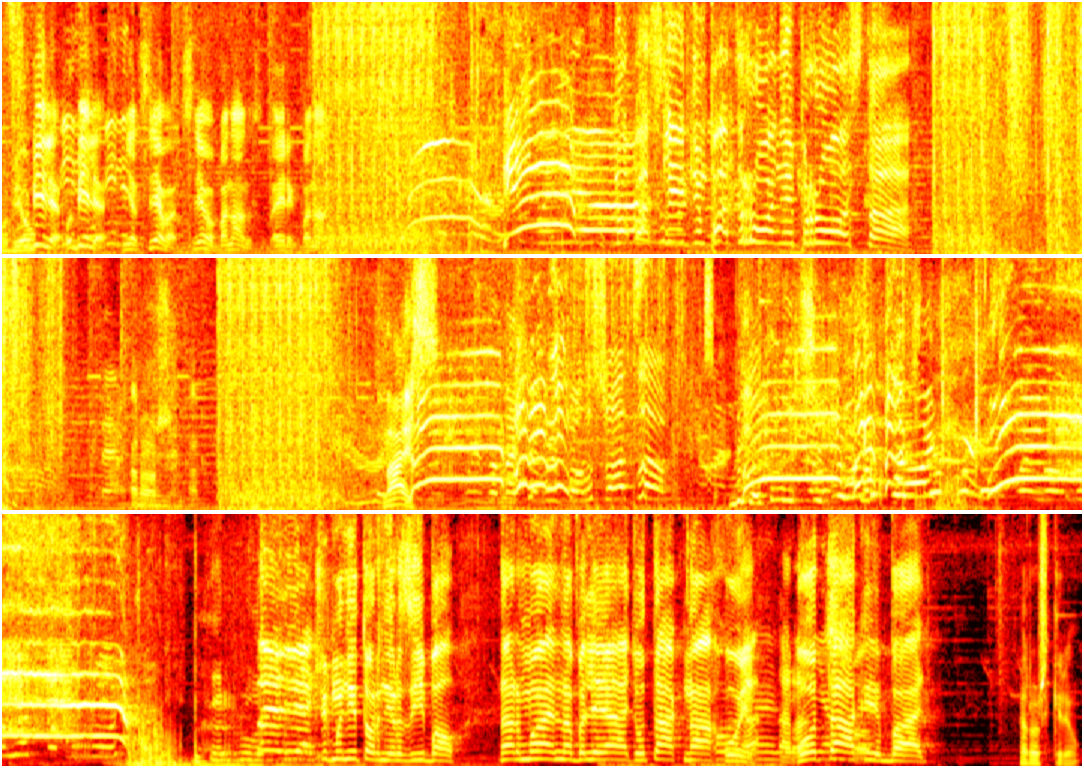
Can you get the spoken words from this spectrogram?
Убил. Убили, Убили, убили. убили. Нет, слева, слева банан. Эрик, банан. На последнем патроне просто! Хорош. Nice. Выпал Блядь, чуть монитор не разъебал. Нормально, блядь, вот так нахуй. Вот так, ебать. Хорош, Кирилл.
